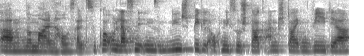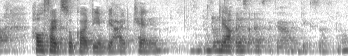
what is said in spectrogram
ähm, normalen Haushaltszucker und lassen den Insulinspiegel auch nicht so stark ansteigen wie der Haushaltszucker, den wir halt kennen. Und ja. besser als Agavendicksaft, ne?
